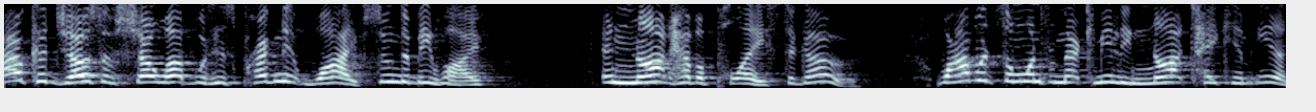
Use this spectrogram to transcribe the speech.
How could Joseph show up with his pregnant wife, soon to be wife, and not have a place to go? Why would someone from that community not take him in?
